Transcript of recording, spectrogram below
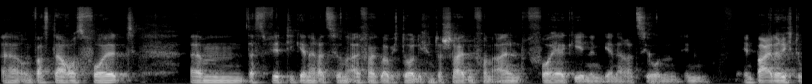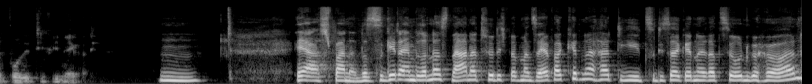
äh, und was daraus folgt, ähm, das wird die Generation Alpha, glaube ich, deutlich unterscheiden von allen vorhergehenden Generationen in, in beide Richtungen, positiv wie negativ. Hm. Ja, spannend. Das geht einem besonders nah natürlich, wenn man selber Kinder hat, die zu dieser Generation gehören.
